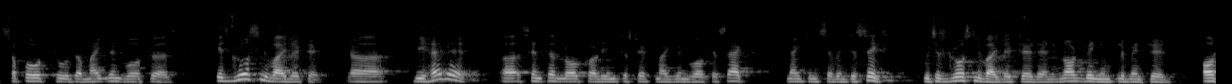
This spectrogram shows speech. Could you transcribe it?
support to the migrant workers, is grossly violated. Uh, we have a, a, central law called Interstate Migrant Workers Act 1976, which is grossly violated and not being implemented or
